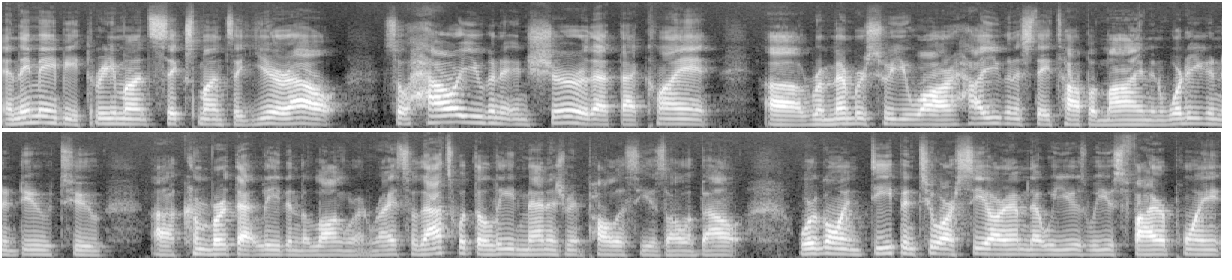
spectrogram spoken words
and they may be three months, six months, a year out. So how are you going to ensure that that client uh, remembers who you are? How are you going to stay top of mind? And what are you going to do to uh, convert that lead in the long run, right? So that's what the lead management policy is all about. We're going deep into our CRM that we use. We use FirePoint.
